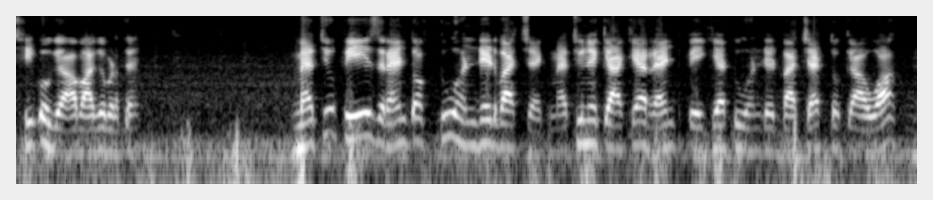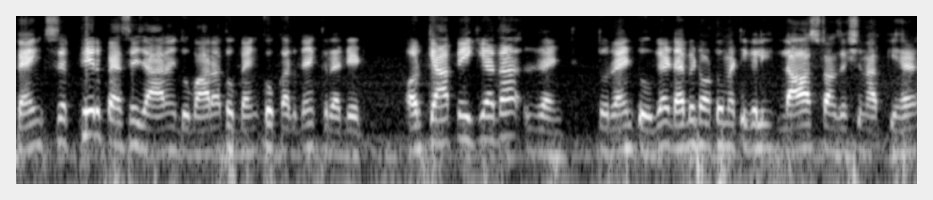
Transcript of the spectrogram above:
ठीक हो गया, अब आगे बढ़ते हैं। Matthew pays rent of 200 by cheque Matthew ने क्या किया? रेंट पे किया 200 बाय चेक तो क्या हुआ? बैंक से फिर पैसे जा रहे हैं दोबारा तो बैंक को कर दें क्रेडिट और क्या पे किया था? रेंट तो रेंट हो गया डेबिट ऑटोमेटिकली लास्ट ट्रांजेक्शन आपकी है।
